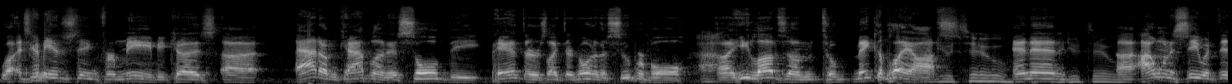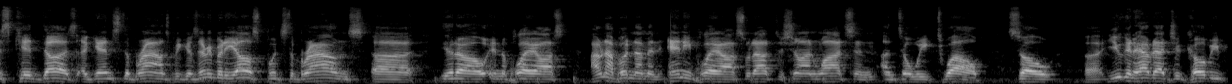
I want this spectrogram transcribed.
Well, it's going to be interesting for me because uh, Adam Kaplan has sold the Panthers like they're going to the Super Bowl. Uh, he loves them to make the playoffs. I do too. And then I do too. Uh, I want to see what this kid does against the Browns because everybody else puts the Browns, uh, you know, in the playoffs. I'm not putting them in any playoffs without Deshaun Watson until Week 12. So uh, you can have that Jacoby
